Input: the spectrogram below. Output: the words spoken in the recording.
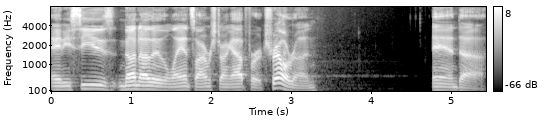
and he sees none other than Lance Armstrong out for a trail run. And uh,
